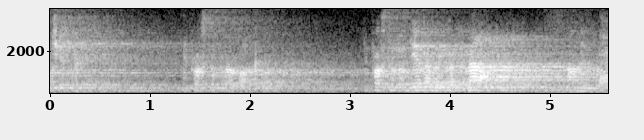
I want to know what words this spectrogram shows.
учителі, не просто пророк, не просто людина видатна, але Бог.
